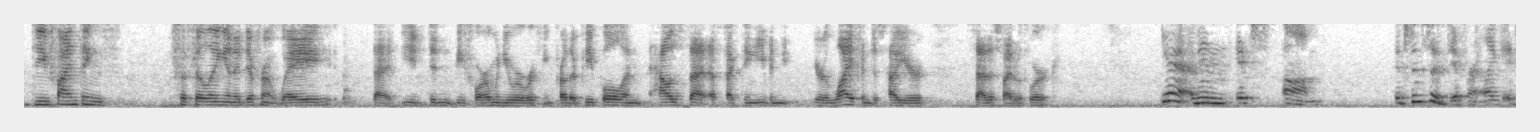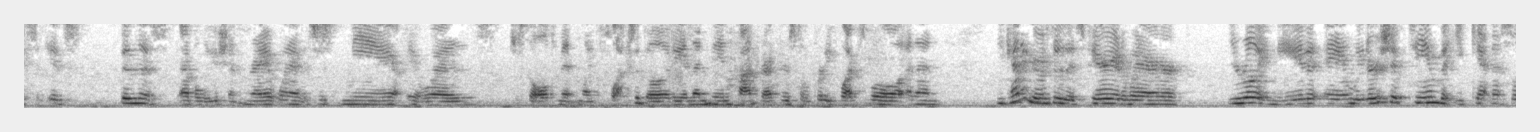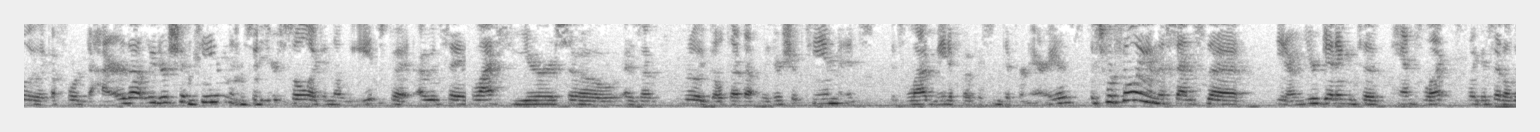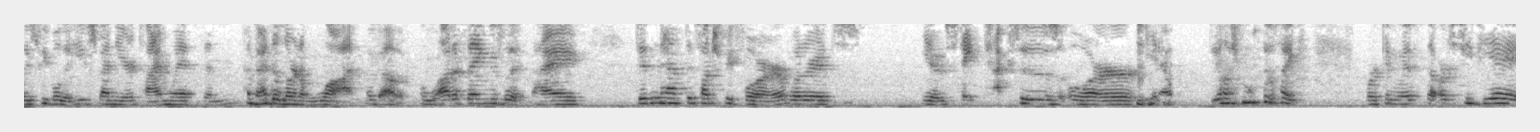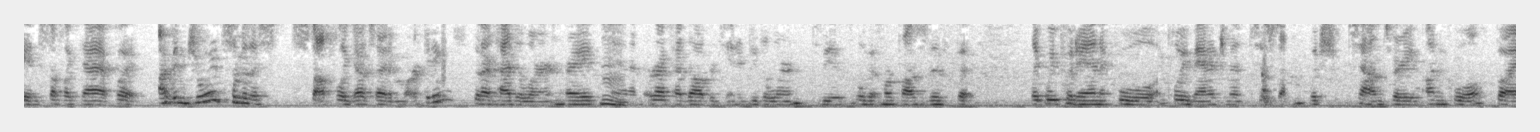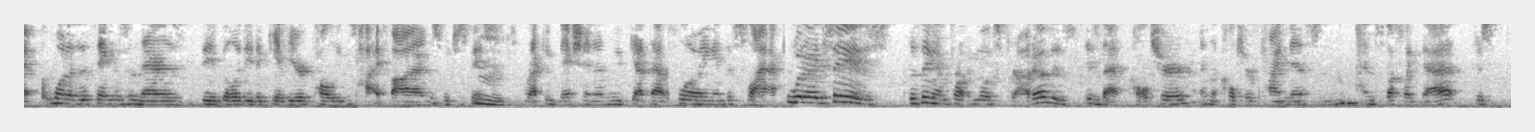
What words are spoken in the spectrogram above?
do you find things fulfilling in a different way that you didn't before when you were working for other people and how's that affecting even your life and just how you're satisfied with work yeah i mean it's um it's been so different. Like it's it's been this evolution right? When it was just me it was just the ultimate in like flexibility and then being contractor still pretty flexible. And then you kind of go through this period where you really need a leadership team, but you can't necessarily like afford to hire that leadership team, and so you're still like in the weeds. But I would say last year or so, as I've really built out that leadership team, it's it's allowed me to focus in different areas. It's fulfilling in the sense that you know you're getting to hand select, like I said, all these people that you spend your time with, and I've had to learn a lot about a lot of things that I didn't have to touch before, whether it's you know state taxes or you know dealing with like working with our CPA and stuff like that. But I've enjoyed some of this stuff like outside of marketing that I've had to learn, right? Mm. And or I've had the opportunity to learn to be a little bit more positive. But like we put in a cool employee management system, which sounds very uncool. But one of the things in there is the ability to give your colleagues high fives, which is basically mm. recognition. And we've got that flowing into Slack. What I'd say is the thing I'm probably most proud of is is that culture and the culture of kindness and, and stuff like that. Just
